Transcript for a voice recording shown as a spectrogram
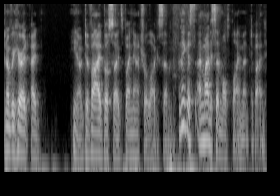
And over here, I'd, I'd, you know, divide both sides by natural log of 7. I think I might have said multiply, I meant divide.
